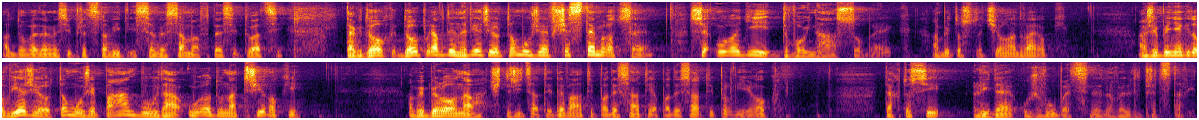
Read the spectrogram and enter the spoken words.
a dovedeme si představit i sebe sama v té situaci, tak do, doopravdy nevěřil tomu, že v šestém roce se urodí dvojnásobek, aby to stačilo na dva roky. A že by někdo věřil tomu, že pán Bůh dá úrodu na tři roky, aby bylo na 49., 50. a 51. rok, tak to si lidé už vůbec nedovedli představit.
